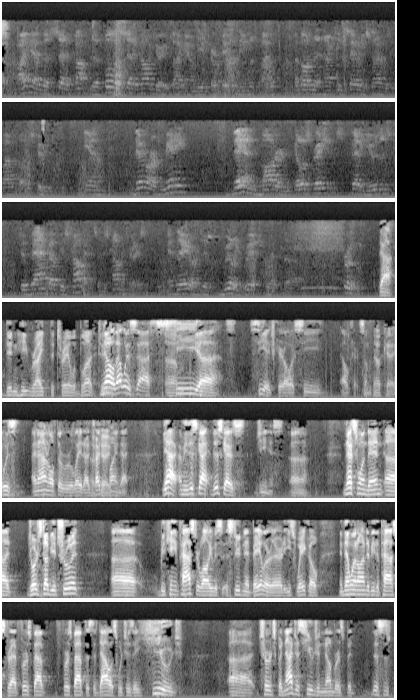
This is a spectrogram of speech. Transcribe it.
Yeah. Didn't he write the Trail of Blood too? No, that was uh, C. Um, uh, C. H. Carroll or C. L. Carroll. Something. Okay. It was, and I don't know if they were related. I tried okay. to find that. Yeah, I mean this guy. This guy is genius. Uh, next one, then uh, George W. Truett uh, became pastor while he was a student at Baylor there at East Waco, and then went on to be the pastor at First, Bap- First Baptist of Dallas, which is a huge uh, church, but not just huge in numbers, but this is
